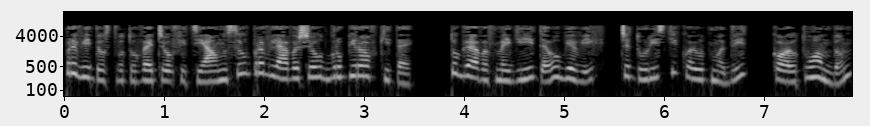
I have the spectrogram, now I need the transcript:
Правителството вече официално се управляваше от групировките. Тогава в медиите обявих, че туристи кой от Мадрид, кой от Лондон,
